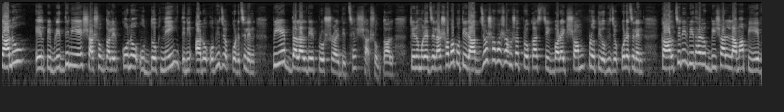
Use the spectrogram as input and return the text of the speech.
চালু এলপি বৃদ্ধি নিয়ে শাসক দলের কোনো উদ্যোগ নেই। তিনি আরও অভিযোগ করেছিলেন, পিএফ দালালদের প্রশ্রয় দিচ্ছে শাসক দল। তৃণমূলের জেলা সভাপতি, রাজ্যসভা সাংসদ প্রকাশ চিকবরাই সম্প্রতি অভিযোগ করেছিলেন, কালচিনির বিধায়ক বিশাল লামা পিএফ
